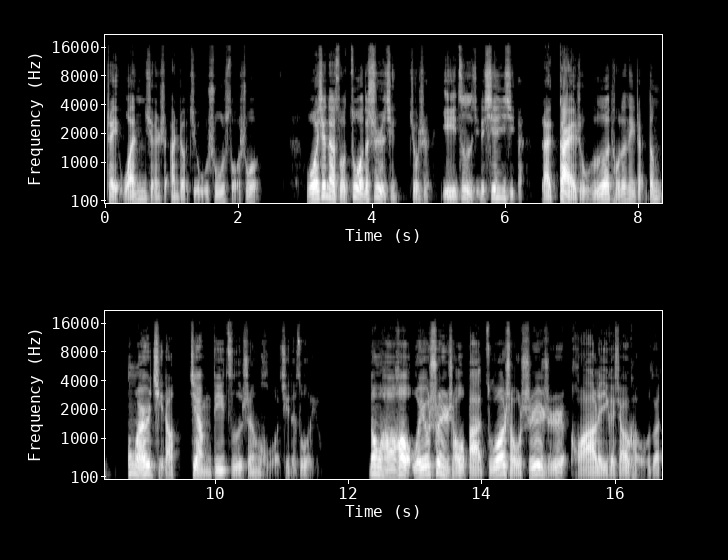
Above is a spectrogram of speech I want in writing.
这完全是按照九叔所说，我现在所做的事情就是以自己的鲜血来盖住额头的那盏灯，从而起到降低自身火气的作用。弄好后，我又顺手把左手食指划了一个小口子。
